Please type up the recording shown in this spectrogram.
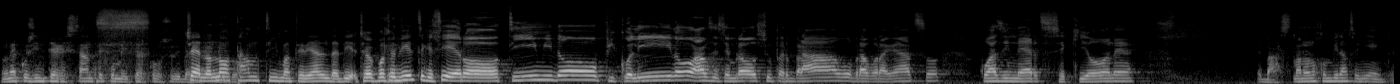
Non è così interessante come il percorso di Bello cioè, non ho Figo. tanti materiali da dire. Cioè, posso dirti che sì, ero timido, piccolino, anzi sembravo super bravo, bravo ragazzo, quasi nerd secchione, E basta. ma non ho combinato niente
